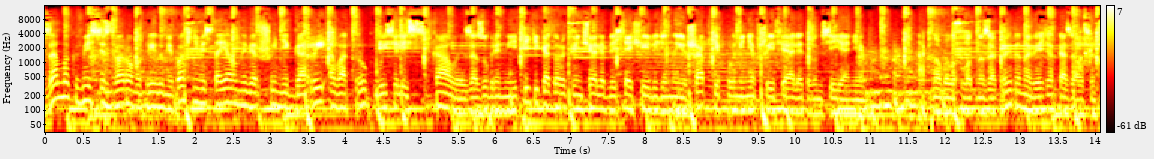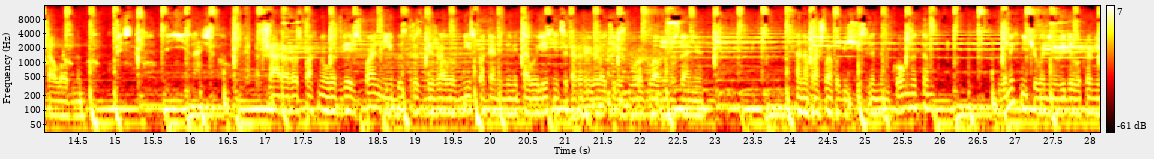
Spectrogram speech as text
Замок вместе с двором и кривыми башнями стоял на вершине горы, а вокруг высились скалы, зазубренные пики которых венчали блестящие ледяные шапки, пламеневшие фиолетовым сиянием. Окно было плотно закрыто, но ветер казался холодным. Шара распахнула дверь спальни и быстро сбежала вниз по каменной винтовой лестнице, которая вела через двор к главному зданию. Она прошла по бесчисленным комнатам, в иных ничего не увидела, кроме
